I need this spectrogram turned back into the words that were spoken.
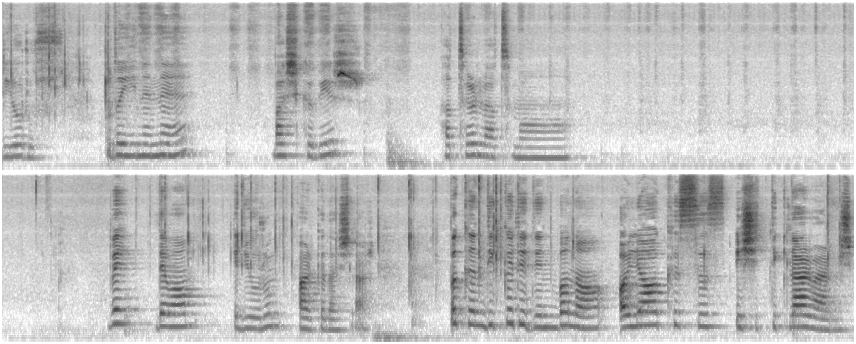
diyoruz. Bu da yine ne? Başka bir hatırlatma. Ve devam ediyorum arkadaşlar. Bakın dikkat edin bana alakasız eşitlikler vermiş.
